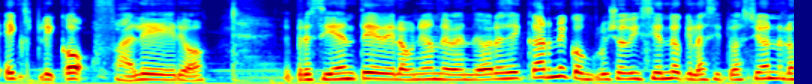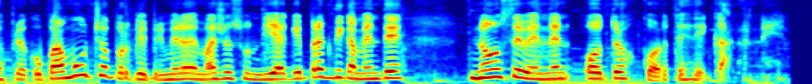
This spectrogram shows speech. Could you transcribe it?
explicó Falero. El presidente de la Unión de Vendedores de Carne concluyó diciendo que la situación los preocupa mucho porque el primero de mayo es un día que prácticamente no se venden otros cortes de carne.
